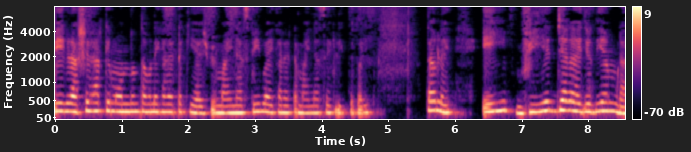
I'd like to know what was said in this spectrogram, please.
বেগ হ্রাসের হারকে মন্দন, তার মানে এখানে একটা কি আসবে? মাইনাস ভি বা এখানে একটা মাইনাস এফ লিখতে পারি। তাহলে এই ভি এর জায়গায় যদি আমরা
